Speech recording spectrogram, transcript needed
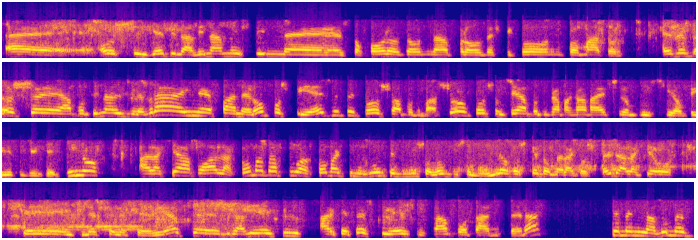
ε, ως ηγέτητα δύναμη στην, ε, στο χώρο των προοδευτικών κομμάτων. Ε, Βεβαίω ε, από την άλλη πλευρά είναι φανερό πω πιέζεται τόσο από τον Πασό, όσο και από τον ΚΚΕ που ισχυροποιήθηκε και εκείνο, αλλά και από άλλα κόμματα που ακόμα κυνηγούν και την είσοδο τους Συμβουλίου, όπως και το ΜΕΡΑ25 αλλά και, ο, και η Κινέζικη Ελευθερία. Ε, δηλαδή έχει αρκετές πιέσεις από τα αριστερά και μένει να δούμε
